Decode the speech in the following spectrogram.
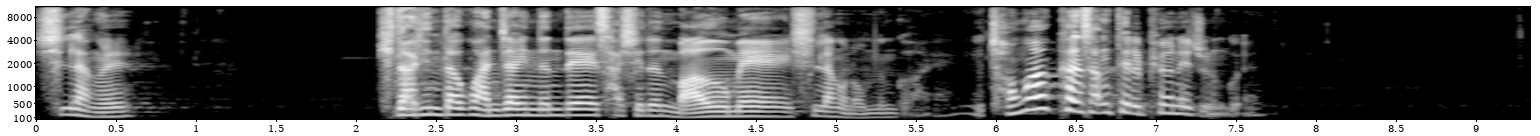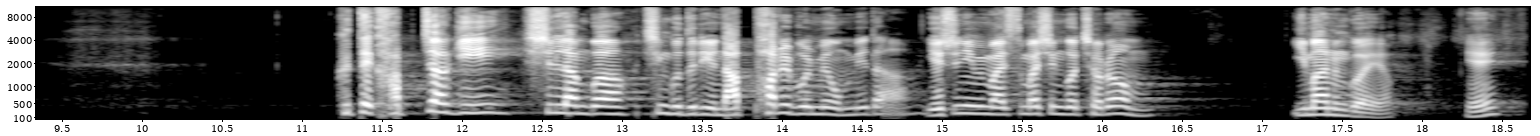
신랑을 기다린다고 앉아 있는데 사실은 마음에 신랑은 없는 거예요. 정확한 상태를 표현해 주는 거예요. 그때 갑자기 신랑과 친구들이 나팔을 불며 옵니다. 예수님이 말씀하신 것처럼 임하는 거예요. 예?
